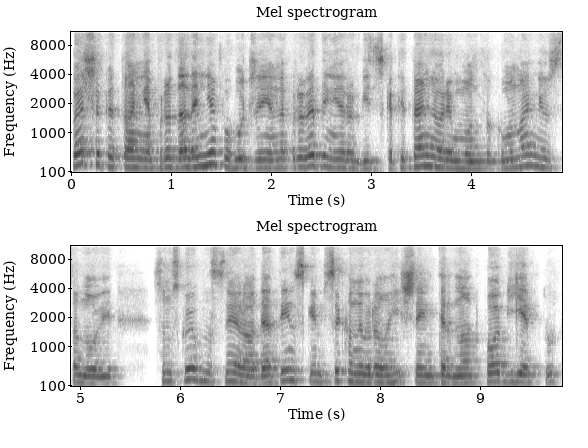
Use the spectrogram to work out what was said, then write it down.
Перше питання про надання погодження на проведення робіт з капітального ремонту комунальній установі Сумської обласної ради Атинський психоневрологічний інтернат по об'єкту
